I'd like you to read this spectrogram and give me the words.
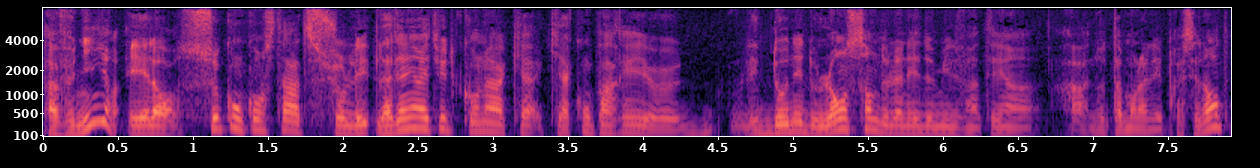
à venir. Et alors, ce qu'on constate sur les- la dernière étude qu'on a, qui a, qui a comparé les données de l'ensemble de l'année 2021 à notamment l'année précédente,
